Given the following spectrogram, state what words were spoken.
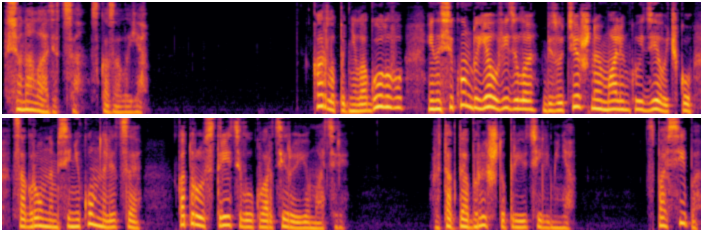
«Все наладится», — сказала я. Карла подняла голову, и на секунду я увидела безутешную маленькую девочку с огромным синяком на лице, которую встретила у квартиры ее матери. Вы так добры, что приютили меня. Спасибо.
